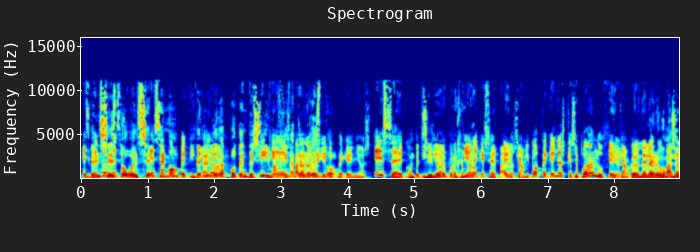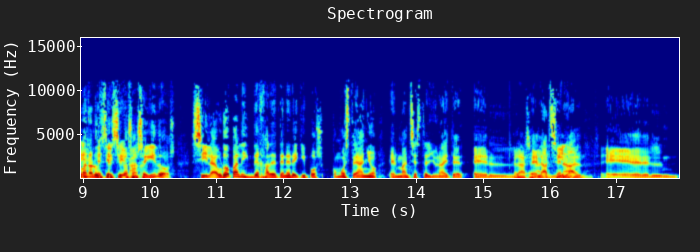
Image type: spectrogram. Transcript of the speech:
Es que del sexto o el séptimo de las ligas potentes. Sí que Imagínate es para el los resto. equipos pequeños. Esa competición Sí, pero, por ejemplo, tiene que ser para los equipos pequeños que se puedan lucir el en campeón de Europa. la Pero Europa ¿cómo se van a lucir si que no son seguidos? Si la Europa League deja de tener equipos como este año el Manchester United, el, El Arsenal, el Arsenal, Milan, sí. el,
